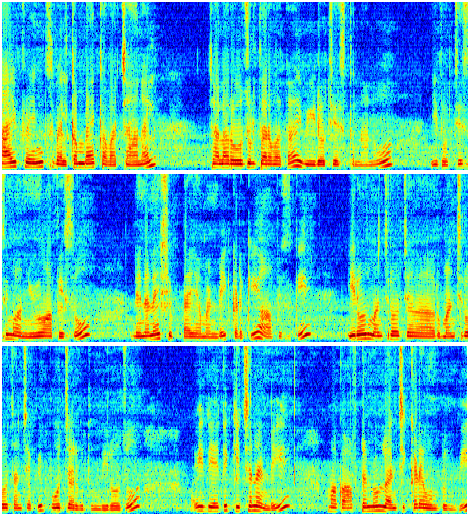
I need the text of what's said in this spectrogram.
Hi friends welcome back our channel. చాలా రోజుల తర్వాత ఈ వీడియో చేస్తున్నాను. ఇది వచ్చేసి మా న్యూ ఆఫీసు. నిన్ననే షిఫ్ట్ అయ్యామండి ఇక్కడికి ఆఫీస్కి. ఈరోజు మంచి రోజు మంచి రోజు అని చెప్పి పూజ జరుగుతుంది ఈరోజు. ఇది అయితే కిచెన్ అండి. మాకు ఆఫ్టర్నూన్ లంచ్ ఇక్కడే ఉంటుంది.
